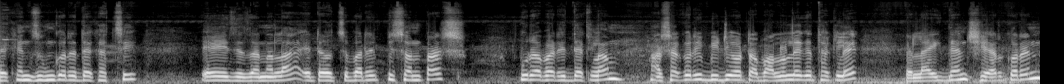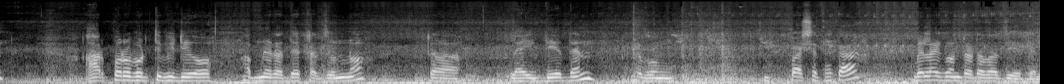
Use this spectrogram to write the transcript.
দেখেন, জুম করে দেখাচ্ছি। এই যে জানালা, এটা হচ্ছে বাড়ির পিছন পাশ। পুরা বাড়ি দেখলাম। আশা করি ভিডিওটা ভালো লেগে থাকলে লাইক দেন, শেয়ার করেন। আর পরবর্তী ভিডিও আপনারা দেখার জন্য একটা লাইক দিয়ে দেন এবং পাশে থাকা বেলায় ঘন্টাটা বাজিয়ে দেন।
